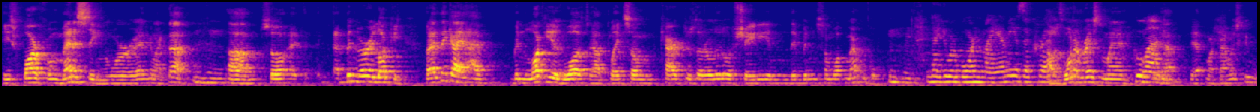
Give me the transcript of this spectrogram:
he's far from menacing or anything like that. Mhm. Um, so I, I've been very lucky. But I think I, I've been lucky as well to have played some characters that are a little shady and they've been somewhat memorable. hmm Now you were born in Miami, is that correct? I was born and raised in Miami. Guam. Yeah, yeah, my family's Cuban.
